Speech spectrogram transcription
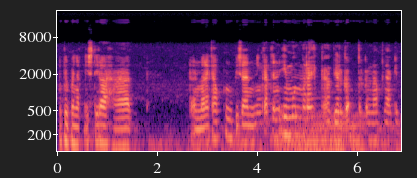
lebih banyak istirahat. Dan mereka pun bisa meningkatkan imun mereka biar gak terkena penyakit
